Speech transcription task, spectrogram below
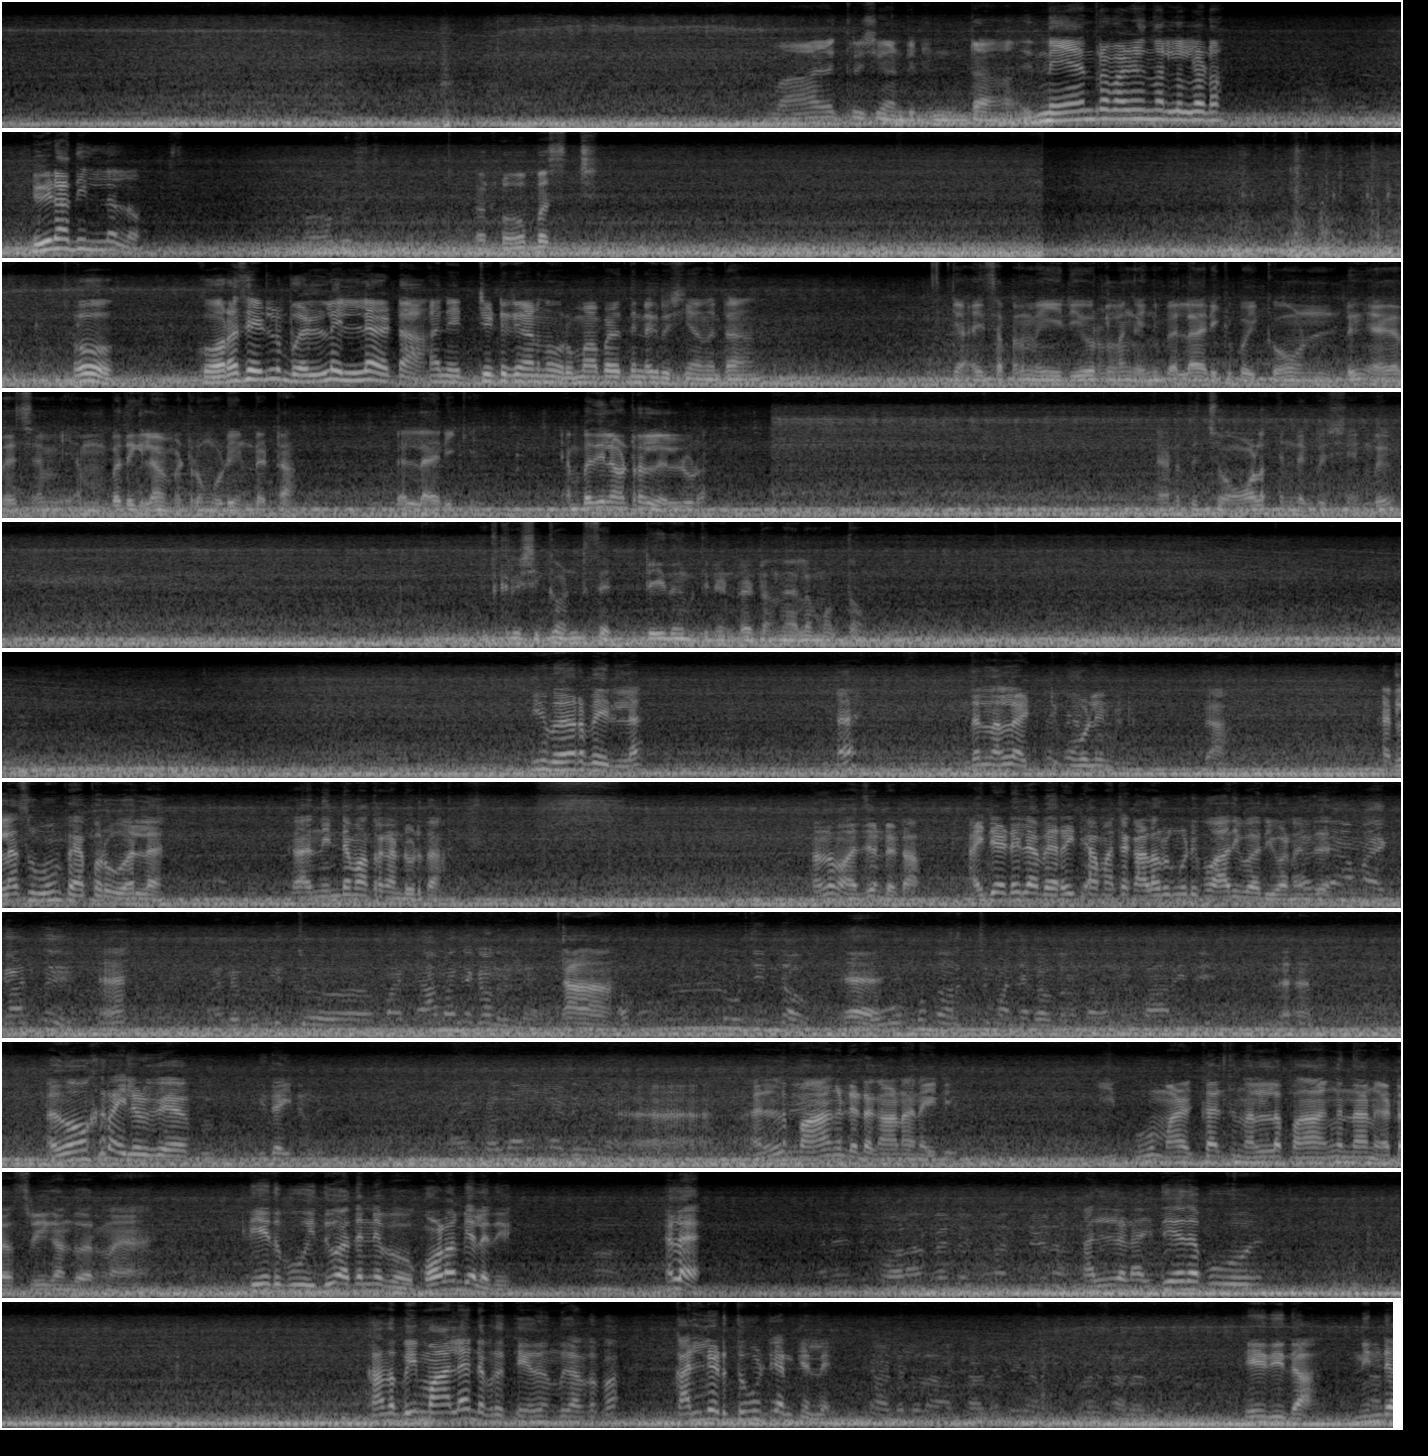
കൃഷി കണ്ടിട്ടുണ്ടാ? ഇത് നേന്ത്ര വാഴയൊന്നല്ലല്ലോടാ ഇവിടെ അതില്ലല്ലോ. റോബസ്റ്റ്. ഓ കുറെ സൈഡിൽ വെള്ളം ഇല്ല കേട്ടാ. ആ നെറ്റ് ഇട്ടിട്ട് കാണുന്ന ഉറുമാപ്പഴത്തിന്റെ കൃഷിയാണ് കേട്ടാ ഗൈസ് അപ്പം നമ്മൾ ഇരിയൂറെല്ലാം കഴിഞ്ഞ് ബെല്ലാരിക്ക് പോയിക്കൊണ്ട് ഏകദേശം എൺപത് കിലോമീറ്ററും കൂടി ഉണ്ട് കേട്ടാ ബെല്ലാരിക്ക്. എൺപത് കിലോമീറ്റർ അല്ലേ ഉള്ളൂടെ? അടുത്ത് ചോളത്തിന്റെ കൃഷിയുണ്ട്. ഇത് കൃഷിക്ക് വേണ്ടി സെറ്റ് ചെയ്ത് നിർത്തിയിട്ടുണ്ട് കേട്ടോ നിലം മൊത്തം. ഇനി വേറെ പേരില്ല. എന്തായാലും നല്ല അടിപൊളി ഉണ്ട്. കടലാസ് പോവും പേപ്പർ പോവും അല്ലേ? നിന്റെ മാത്രം കണ്ടുപിടുത്താ. നല്ല മജുണ്ട് കേട്ടോ. അതിന്റെ ഇടയിൽ ആ വെറൈറ്റി ആ മറ്റേ കളറും കൂടി പാതി പാതി വേണം ആ അത്. നോക്കറ അതിലൊരു ഇതായിട്ടുണ്ട്. നല്ല പാങ്ങുണ്ട് കേട്ടോ കാണാനായിട്ട്. ഈ പൂ മഴക്കാലത്ത് നല്ല പാങ്ങുന്നാണ് കേട്ടോ ശ്രീകാന്ത് പറഞ്ഞത് ഇത് ഏത് പൂ? ഇതും അതന്നെ പൂ. കോളാമ്പി അല്ലേ? ഇത്. അല്ലേ അല്ലടാ ഇത് ഏതാ പൂവ്? കണ്ടപ്പോ ഈ മലേന്റെ പ്രത്യേകത എന്ത് കണ്ടപ്പോ? കല്ലെടുത്ത് കൂട്ടി എനിക്കല്ലേ ഏതിതാ നിന്റെ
